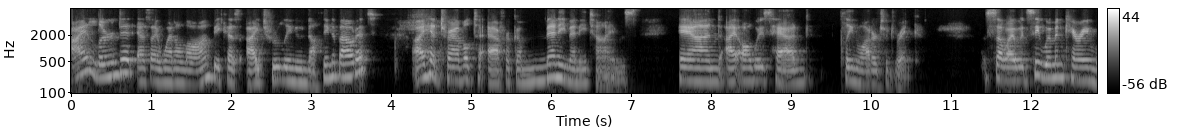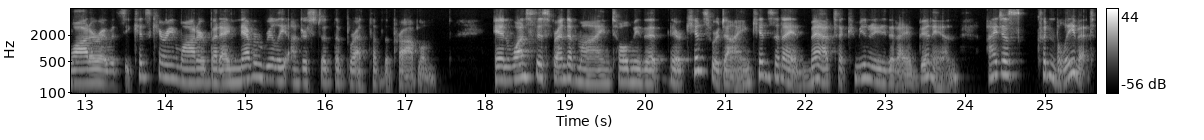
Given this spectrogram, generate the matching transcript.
I learned it as I went along because I truly knew nothing about it. I had traveled to Africa many, many times, and I always had clean water to drink. So I would see women carrying water, I would see kids carrying water, but I never really understood the breadth of the problem. And once this friend of mine told me that their kids were dying, kids that I had met, a community that I had been in, I just couldn't believe it.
